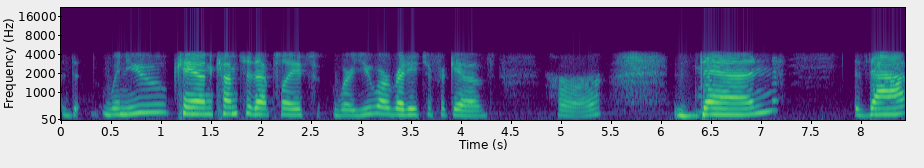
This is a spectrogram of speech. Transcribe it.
th- when you can come to that place where you are ready to forgive her, then that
